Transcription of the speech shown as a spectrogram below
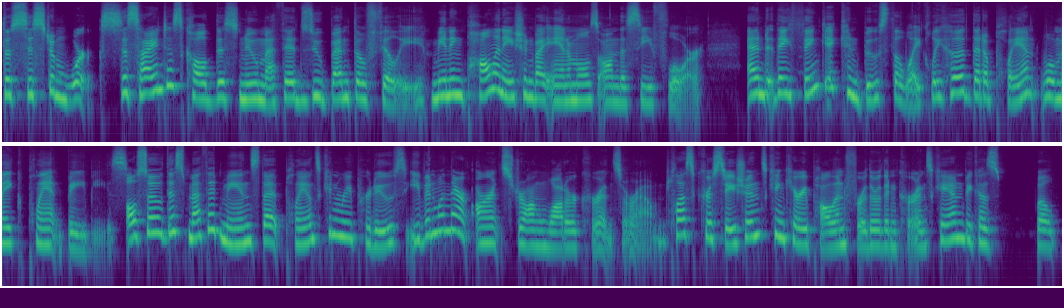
the system works. The scientists called this new method zoobenthophily, meaning pollination by animals on the seafloor. And they think it can boost the likelihood that a plant will make plant babies. Also, this method means that plants can reproduce even when there aren't strong water currents around. Plus, crustaceans can carry pollen further than currents can because, well,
